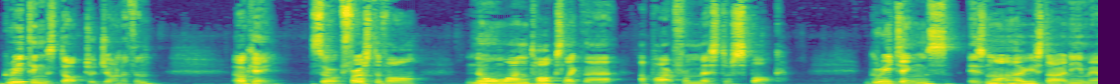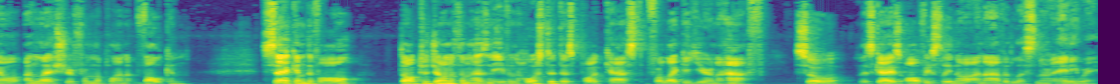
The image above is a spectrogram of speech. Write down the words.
Greetings, Dr. Jonathan. Okay, so first of all, no one talks like that apart from Mr. Spock. Greetings is not how you start an email unless you're from the planet Vulcan. Second of all, Dr. Jonathan hasn't even hosted this podcast for like a year and a half. So this guy is obviously not an avid listener anyway.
